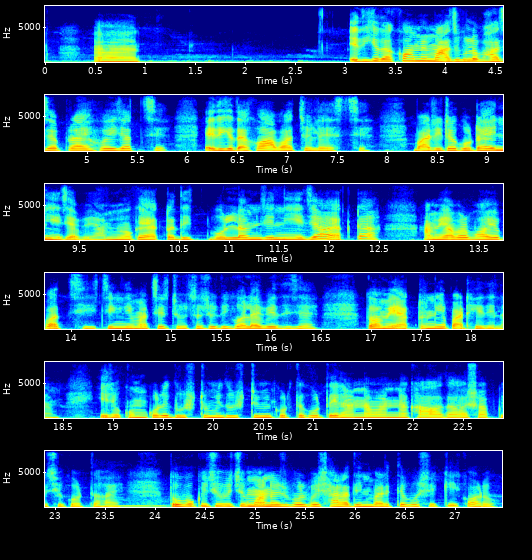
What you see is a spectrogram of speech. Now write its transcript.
এদিকে দেখো আমি মাছগুলো ভাজা প্রায় হয়ে যাচ্ছে। এদিকে দেখো আবার চলে এসছে। বাড়িটা গোটাই নিয়ে যাবে। আমি ওকে একটা দি, বললাম যে, নিয়ে যাও একটা। আমি আবার ভয় পাচ্ছি, চিংড়ি মাছের চোচা যদি গলায় বেঁধে যায়, তো আমি একটা নিয়ে পাঠিয়ে দিলাম। এরকম করে দুষ্টুমি দুষ্টুমি করতে করতে রান্না বান্না খাওয়া দাওয়া সব কিছু করতে হয়। তবু কিছু কিছু মানুষ বলবে, সারাদিন বাড়িতে বসে কী করো?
